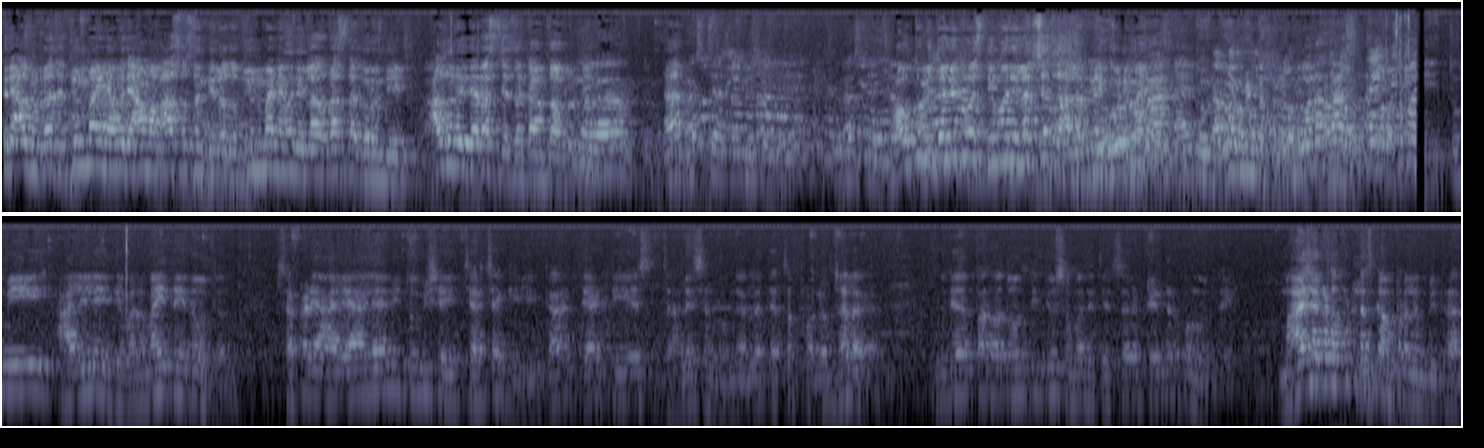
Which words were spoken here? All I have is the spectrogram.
तरी अजून रस्ते जून महिन्यामध्ये आम्हाला आश्वासन दिलं होतं. जून महिन्यामध्ये रस्ता करून देईल. अजूनही त्या रस्त्याचं काम चालू नाही. हा? अहो तुम्ही दलित वस्तीमध्ये लक्षच घालत नाही. कोणी माहिती. तुम्ही आलेले ते मला माहितही नव्हतं. सकाळी आल्या आल्या मी तो विषयी चर्चा केली. का त्या टी एस झाले संगमनेरला त्याचा फॉलोअप झाला का? उद्या परवा दोन तीन दिवसामध्ये त्याचं टेंडर पण होऊन जाईल. माझ्याकडे कुठलंच काम प्रलंबित राहत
